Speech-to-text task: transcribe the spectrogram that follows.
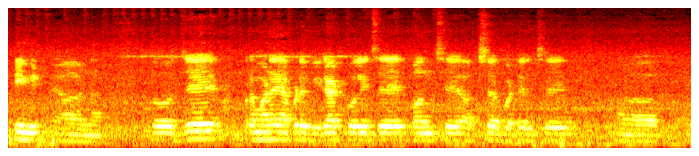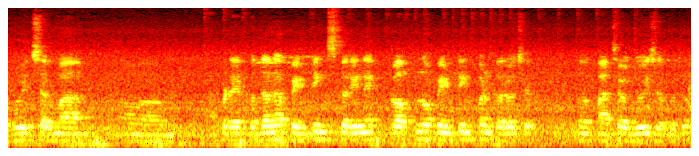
ટીમ ના. તો જે પ્રમાણે આપણે વિરાટ કોહલી છે, પંત છે, અક્ષર પટેલ છે રોહિત શર્મા આપણે બધાના પેઇન્ટિંગ્સ કરીને કપનો પેઇન્ટિંગ પણ કર્યો છે, તમે પાછળ જોઈ શકો છો.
